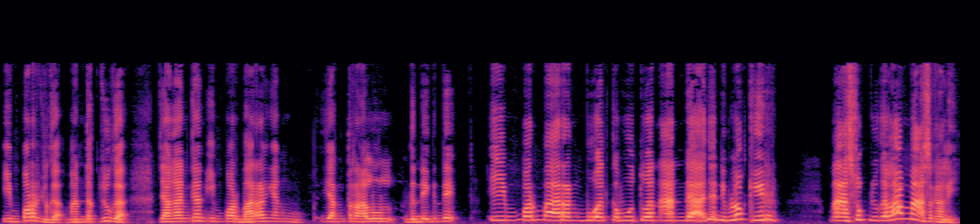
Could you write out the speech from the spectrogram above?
Impor juga mandek juga. Jangankan impor barang yang yang terlalu gede-gede, impor barang buat kebutuhan Anda aja diblokir. Masuk juga lama sekali.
